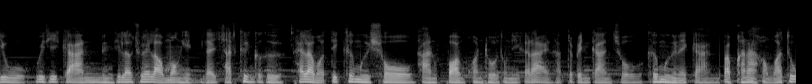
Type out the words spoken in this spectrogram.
อยู่ วิธีการหนึ่งที่เราช่วยเรามองเห็นและชัดขึ้นก็คือ ให้เรามาติ๊กเครื่องมือโชว์ transform control ตรงนี้ก็ได้นะครับ จะเป็นการโชว์เครื่องมือในการปรับขนาดของวัตถุ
